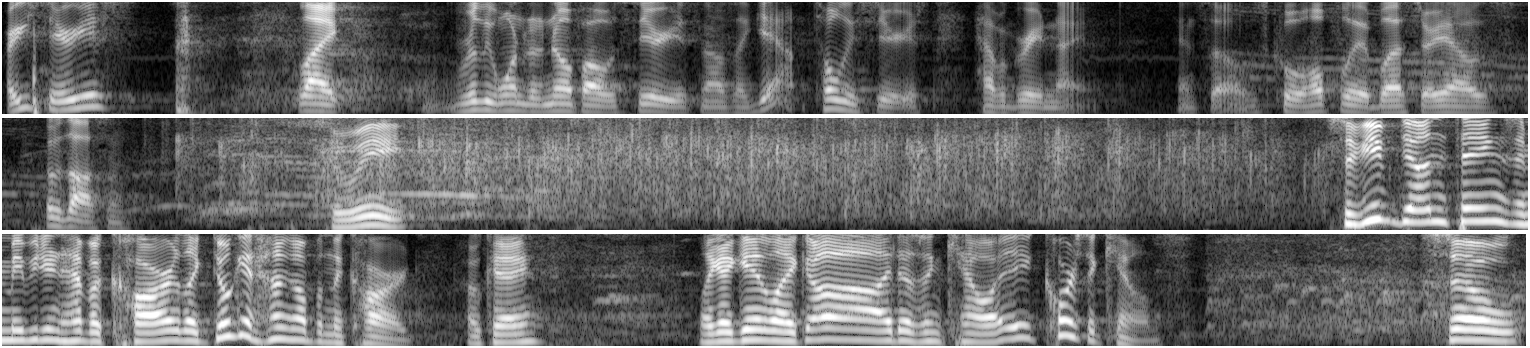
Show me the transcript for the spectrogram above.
are you serious? like, really wanted to know if I was serious. And I was like, yeah, totally serious. Have a great night. And so it was cool. Hopefully it blessed her. Yeah, it was, it was awesome. Sweet. So if you've done things and maybe you didn't have a card, like don't get hung up on the card, okay? Like I get like, oh, it doesn't count. Of course it counts. So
